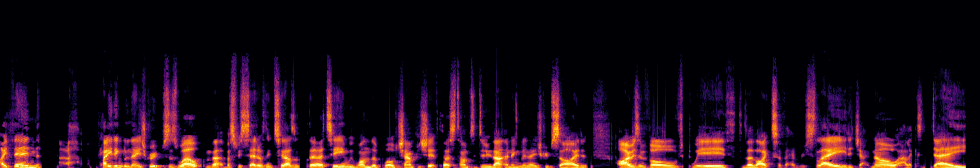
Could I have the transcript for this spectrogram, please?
I then. Uh, Played England age groups as well. That must be said. I think 2013 we won the World Championship, first time to do that, an England age group side, and I was involved with the likes of a Henry Slade, a Jack Nowell, Alex Day,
